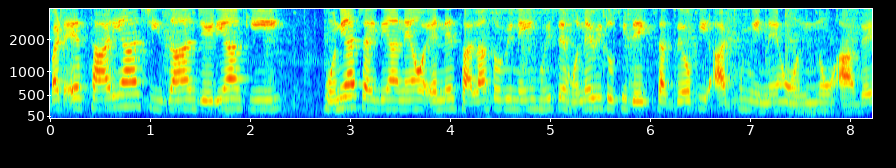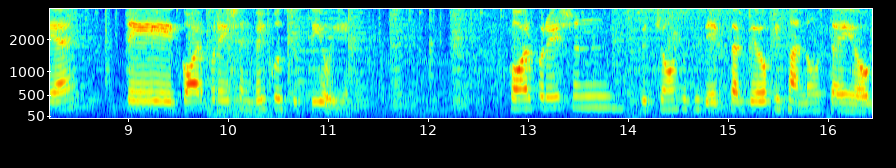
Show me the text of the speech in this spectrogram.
ਬਟ ਇਹ ਸਾਰੀਆਂ ਚੀਜ਼ਾਂ ਜਿਹੜੀਆਂ ਕਿ ਹੋਣੀਆਂ ਚਾਹੀਦੀਆਂ ਨੇ, ਉਹ ਇੰਨੇ ਸਾਲਾਂ ਤੋਂ ਵੀ ਨਹੀਂ ਹੋਈ ਤੇ ਹੁਣੇ ਵੀ ਤੁਸੀਂ ਦੇਖ ਸਕਦੇ ਹੋ ਕਿ 8 ਮਹੀਨੇ ਹੋਣ ਨੂੰ ਆ ਗਏ ਹੈ ਤੇ ਕਾਰਪੋਰੇਸ਼ਨ ਬਿਲਕੁਲ ਸੁੱਤੀ ਹੋਈ ਹੈ। ਕਾਰਪੋਰੇਸ਼ਨ ਵਿੱਚੋਂ ਤੁਸੀਂ ਦੇਖ ਸਕਦੇ ਹੋ ਕਿ ਸਾਨੂੰ ਸਹਿਯੋਗ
